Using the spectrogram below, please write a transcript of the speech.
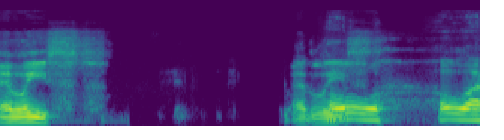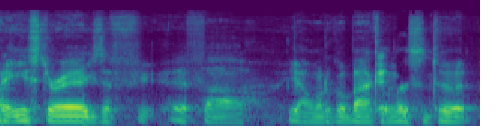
at least. At least. Whole whole lot of Easter eggs. If if uh yeah, I want to go back and listen to it.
